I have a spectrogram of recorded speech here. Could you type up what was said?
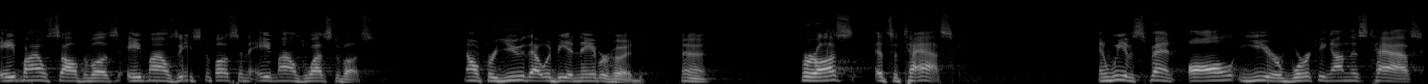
eight miles south of us, eight miles east of us, and eight miles west of us. Now, for you, that would be a neighborhood. for us, it's a task. And we have spent all year working on this task,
